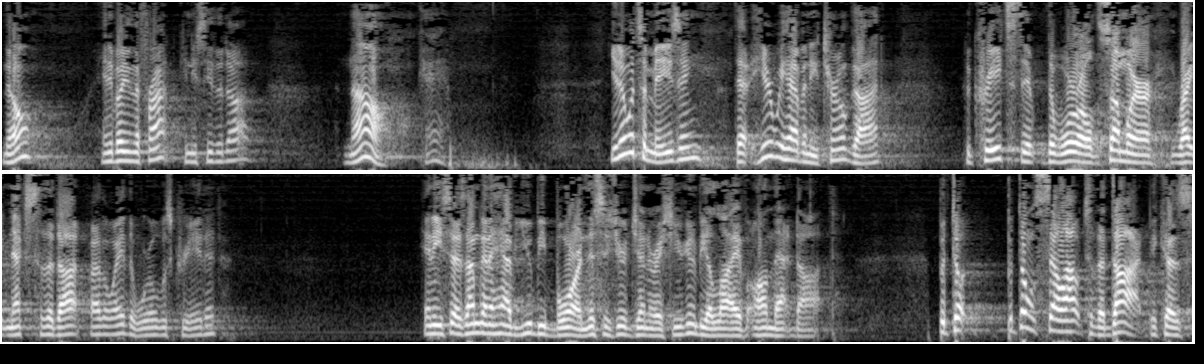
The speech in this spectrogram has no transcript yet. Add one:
No? Anybody in the front? Can you see the dot? No. Okay. You know what's amazing? That here we have an eternal God who creates the, the world somewhere right next to the dot, by the way, the world was created. And he says, I'm going to have you be born. This is your generation. You're going to be alive on that dot. But don't, but don't sell out to the dot because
